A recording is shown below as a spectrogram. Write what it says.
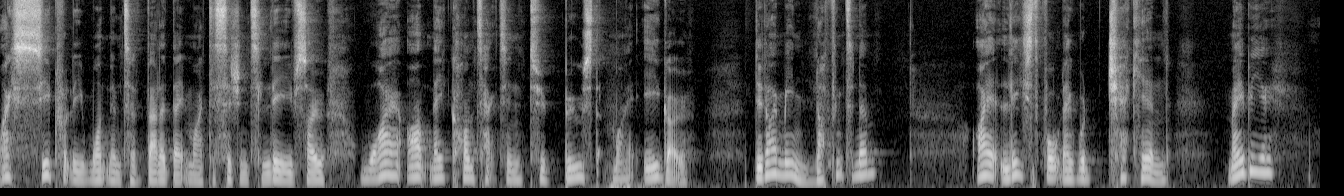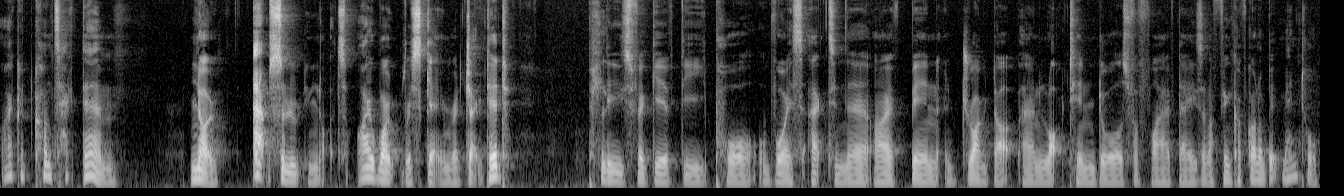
I secretly want them to validate my decision to leave, so why aren't they contacting to boost my ego? Did I mean nothing to them? I at least thought they would check in. Maybe I could contact them. No, absolutely not. I won't risk getting rejected. Please forgive the poor voice acting there. I've been drugged up and locked indoors for five days, and I think I've gone a bit mental.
